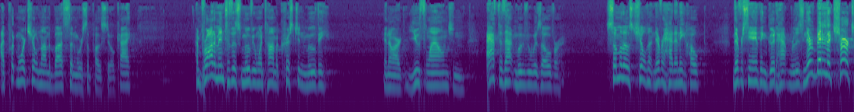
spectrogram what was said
I put more children on the bus than we're supposed to, okay? And brought him into this movie one time, a Christian movie, in our youth lounge. And after that movie was over, some of those children never had any hope, never seen anything good happen religion, never been in a church,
